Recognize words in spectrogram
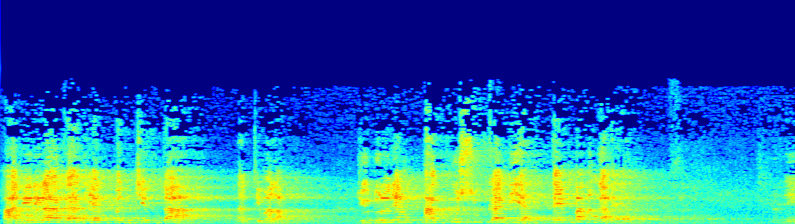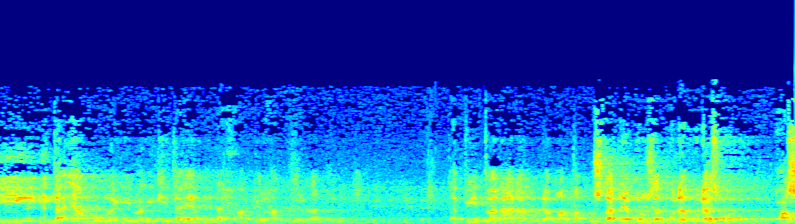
Hadirilah kajian pencinta nanti malam. Judulnya Aku Suka Dia. Tembak enggak ya? Ini, ini tak nyambung lagi bagi kita yang sudah hampir-hampir lah. Tapi itu anak-anak muda mantap. Ustadznya pun ustadz muda-muda semua. Has,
